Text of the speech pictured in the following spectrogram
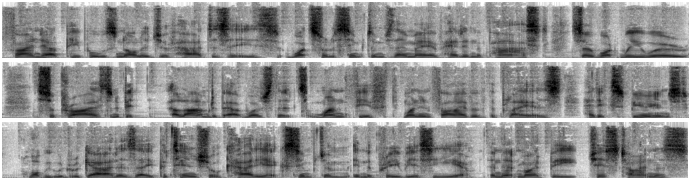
find out people's knowledge of heart disease, what sort of symptoms they may have had in the past. So, what we were surprised and a bit alarmed about was that one fifth, one in five of the players had experienced what we would regard as a potential cardiac symptom in the previous year. And that might be chest tightness,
